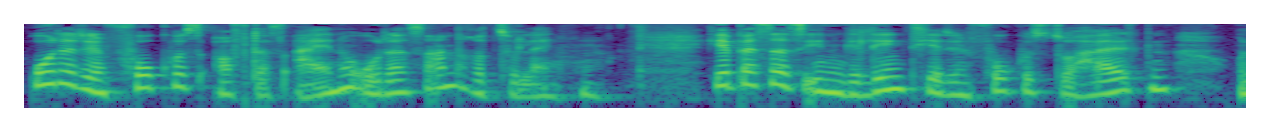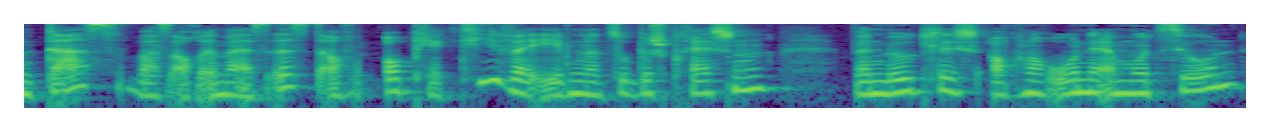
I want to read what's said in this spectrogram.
oder den Fokus auf das eine oder das andere zu lenken. Je besser es Ihnen gelingt, hier den Fokus zu halten und das, was auch immer es ist, auf objektiver Ebene zu besprechen, wenn möglich auch noch ohne Emotionen,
